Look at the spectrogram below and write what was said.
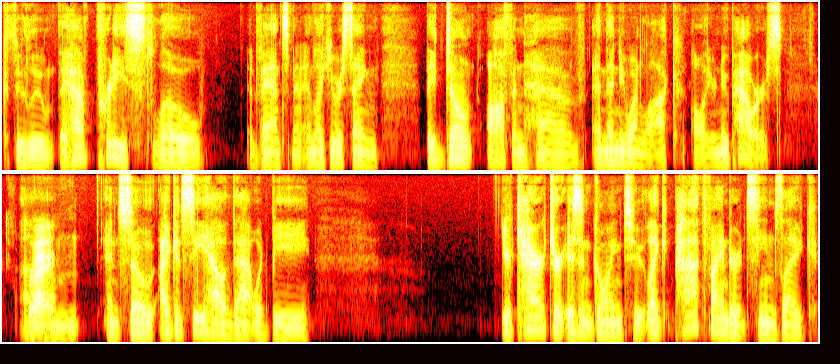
cthulhu they have pretty slow advancement. And like you were saying they don't often have and then you unlock all your new powers. Right. um, and so i could see how that would be your character isn't going to like pathfinder it seems like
